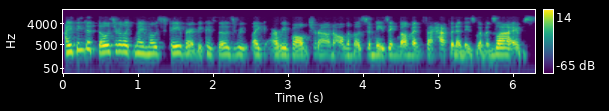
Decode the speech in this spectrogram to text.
I think that those are like my most favorite because those re- like are revolved around all the most amazing moments that happen in these women's lives.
